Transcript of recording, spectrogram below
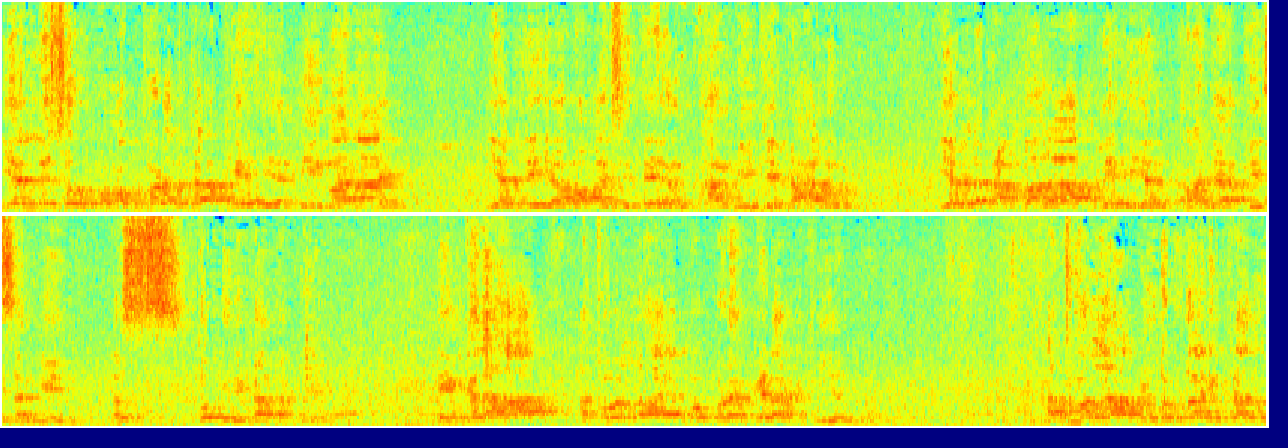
يلي سرق حبر الكاكي هي الإيماناي يلي يا بهاي ستين هنجي كي كحنو يلا عم بلا ليه الرجاء كي سنجين. بس كاتب ليه إنك لها أتولى يا بقرة كده كي أتولى من دبرار كادو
